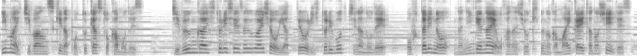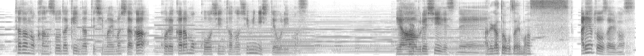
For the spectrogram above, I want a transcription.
今一番好きなポッドキャストかもです。自分が一人制作会社をやっており一人ぼっちなのでお二人の何気ないお話を聞くのが毎回楽しいです。ただの感想だけになってしまいましたがこれからも更新楽しみにしております。いやー、はい。嬉しいですね。ありがとうございます。ありがとうございます。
